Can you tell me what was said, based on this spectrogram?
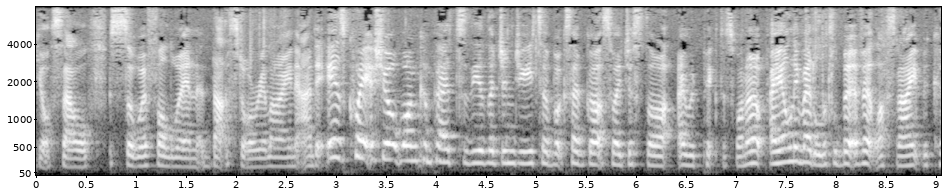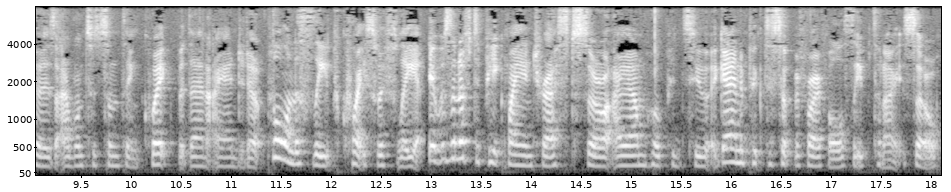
yourself. So we're following that storyline, and it is quite a short one compared to the other Junji Ito books I've got, so I just thought I would pick this one up. I only read a little bit of it last night because I wanted something quick, but then I ended up falling asleep quite swiftly. It was enough to pique my interest, so I am hoping to, again, pick this up before I fall asleep tonight, so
